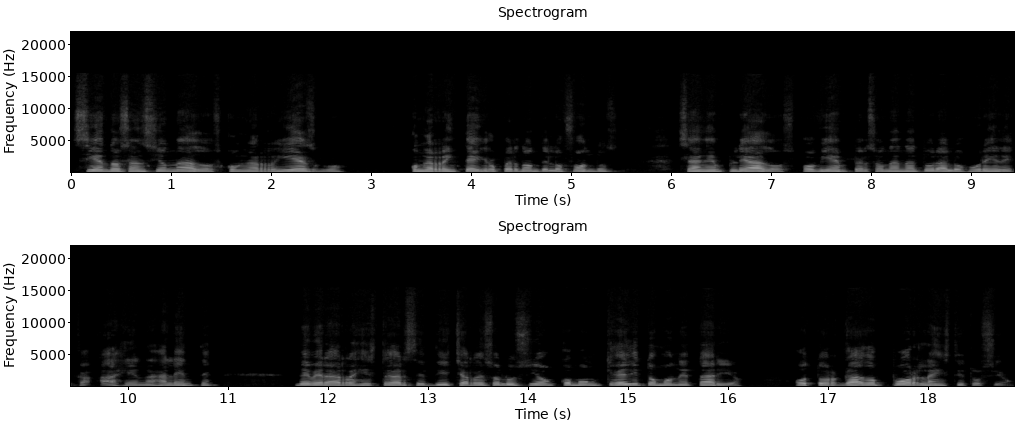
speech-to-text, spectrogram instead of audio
siendo sancionados con el riesgo con el reintegro, perdón, de los fondos, sean empleados o bien persona natural o jurídica ajenas al ente, deberá registrarse dicha resolución como un crédito monetario otorgado por la institución.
